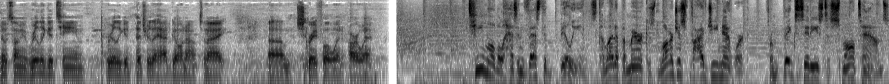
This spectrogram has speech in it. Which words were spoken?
no, I mean, really good team, really good pitcher they had going out tonight. Um, just grateful it went our way. T-Mobile has invested billions to light up America's largest 5G network from big cities to small towns,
